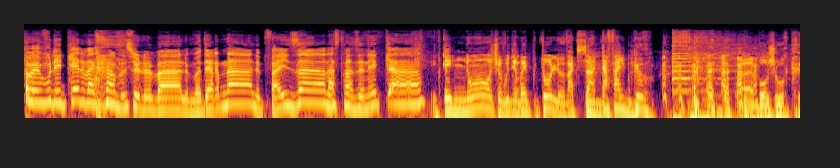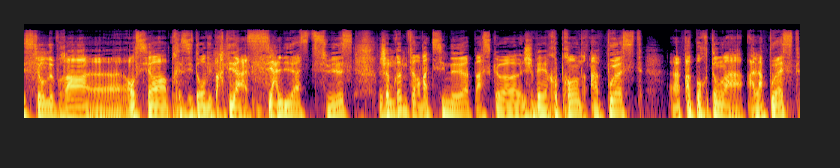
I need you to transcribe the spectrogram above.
Ah, Mais vous voulez quel vaccin, monsieur Lebas? Le Moderna, le Pfizer, l'AstraZeneca? Écoutez, non, je voudrais plutôt le vaccin d'Afalgo. Ouais, bonjour, Christian Lebras, euh, ancien président du parti socialiste suisse. J'aimerais me faire vacciner parce que je vais reprendre un poste euh, important à, à la poste.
